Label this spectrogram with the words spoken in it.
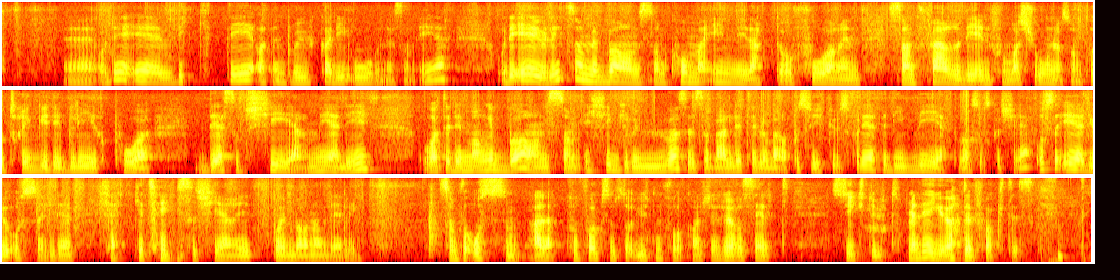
Eh, og det er viktig at en bruker de ordene som er. Og det er jo litt sånn med barn som kommer inn i dette og får en sannferdig informasjon og sånn, hvor trygge de blir på det som skjer med dem. Og at det er mange barn som ikke gruer seg så veldig til å være på sykehus, fordi at de vet hva som skal skje. Og så er det jo også en del kjekke ting som skjer på en barneavdeling. Som for oss, eller for folk som står utenfor, kanskje høres helt sykt ut. Men det gjør det faktisk.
